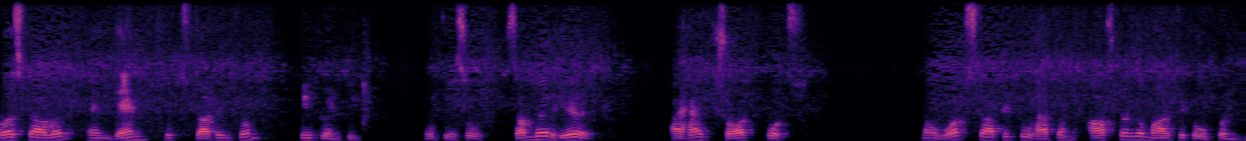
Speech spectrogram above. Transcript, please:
first hour and then it's starting from 3.20 okay so somewhere here I had short puts now what started to happen after the market opened?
